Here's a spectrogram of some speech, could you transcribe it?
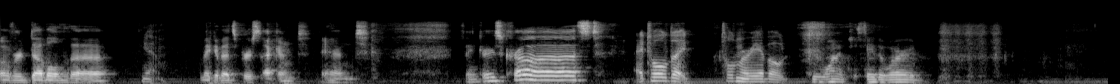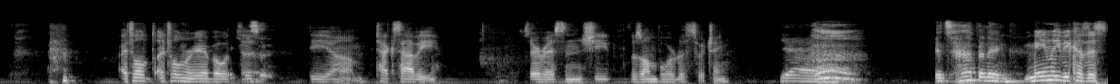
over double the Yeah. megabits per second, and fingers crossed. I told I told Maria about If you wanted to say the word. I told I told Maria about Which the the um, TekSavvy service, and she was on board with switching. Yeah. it's happening. Mainly because it's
